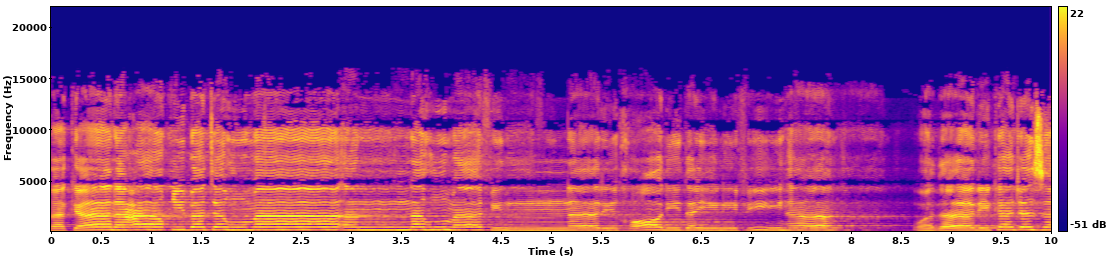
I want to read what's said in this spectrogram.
فكان عاقبتهما أنهما في النار خالدين فيها، وذلك جزاء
